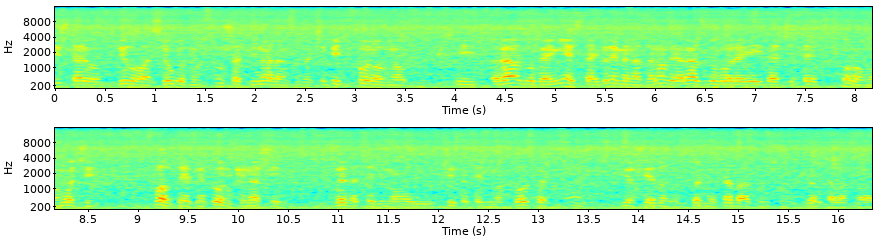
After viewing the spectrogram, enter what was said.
Ništa, evo, bilo vas je ugodno slušati nadam se da će biti ponovno i razloga i mjesta i vremena za nove razgovore i da ćete ponovno moći kvalitetne poruke našim gledateljima i čitateljima poslati. Još jednom gospodine Tabakoviću, velika vam hvala.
